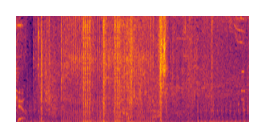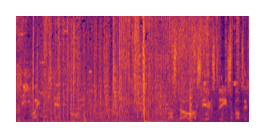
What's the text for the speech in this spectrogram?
Kill. CUAV standing by. Hostile RCXD spotted.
